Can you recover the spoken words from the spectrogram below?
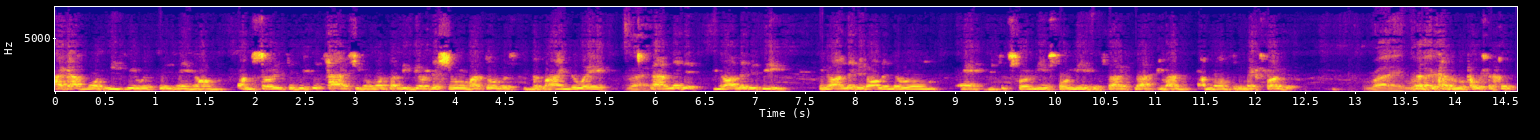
I got more easier with it, and um, I'm starting to get detached. You know, once I leave the audition room, I throw the, the lines away, Right. and I let it, you know, I let it be. you know, I let it all in the room, and if it's for me, it's for me. If it's not, it's not. Know, I'm, I'm on to the next project. Right, That's the kind of approach I take.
